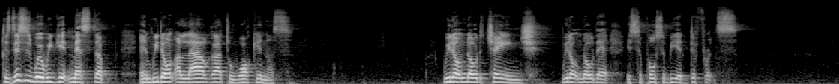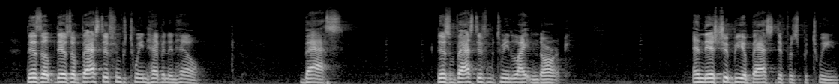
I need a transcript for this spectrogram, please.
Because this is where we get messed up and we don't allow God to walk in us. We don't know the change. We don't know that it's supposed to be a difference. There's a, there's a vast difference between heaven and hell. Vast. There's a vast difference between light and dark. And there should be a vast difference between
